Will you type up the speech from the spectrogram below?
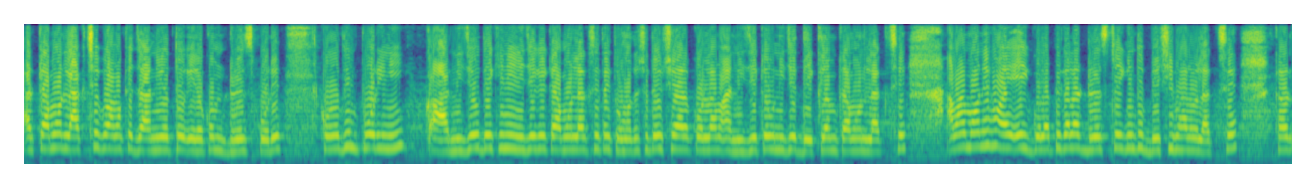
আর কেমন লাগছে গো আমাকে জানিও তো, এরকম ড্রেস পরে। কোনোদিন পরিনি, আর নিজেও দেখিনি নিজেকে কেমন লাগছে, তাই তোমাদের সাথেও শেয়ার করলাম। আর নিজেকেও নিজে দেখলাম কেমন লাগছে। আমার মনে হয় এই গোলাপি কালার ড্রেসটাই কিন্তু বেশি ভালো লাগছে। কারণ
